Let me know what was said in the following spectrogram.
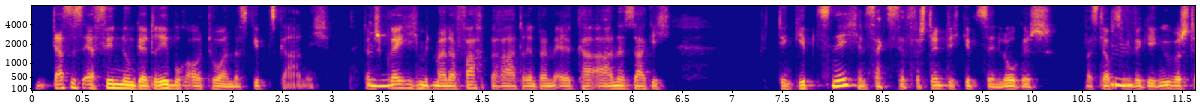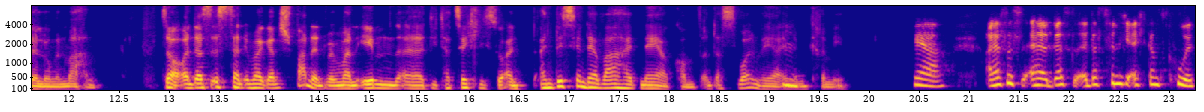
das ist Erfindung der Drehbuchautoren, das gibt's gar nicht. Dann mhm. spreche ich mit meiner Fachberaterin beim LKA und sage ich, den gibt's nicht. Und sagt sie, selbstverständlich gibt's den, logisch. Was glaubst du, wie mhm. wir Gegenüberstellungen machen? So, und das ist dann immer ganz spannend, wenn man eben äh, die tatsächlich so ein, ein bisschen der Wahrheit näher kommt. Und das wollen wir ja in dem mhm. Krimi. Ja, das ist, äh, das, das finde ich echt ganz cool.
